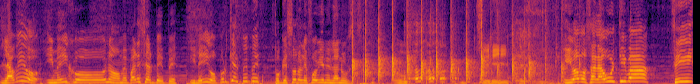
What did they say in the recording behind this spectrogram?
la veo y me dijo, no, me parece al Pepe. Y le digo, ¿por qué al Pepe? Porque solo le fue bien en la NUS. Sí. Y vamos a la última. Sí,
